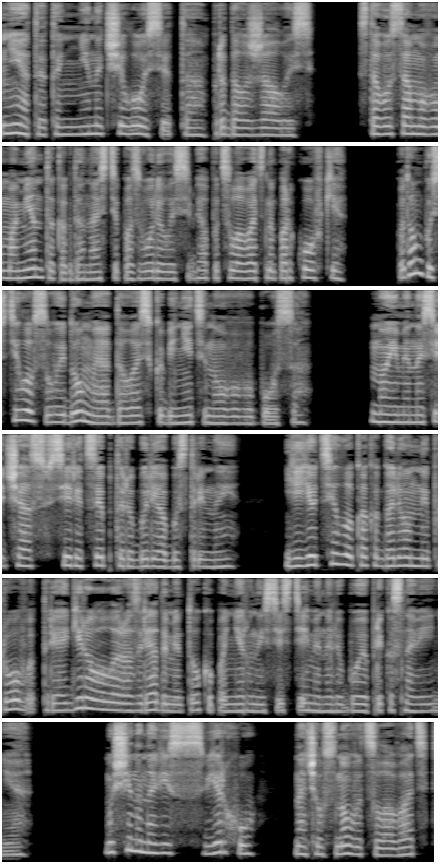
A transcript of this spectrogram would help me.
Нет, это не началось, это продолжалось. С того самого момента, когда Настя позволила себя поцеловать на парковке, потом пустила в свой дом и отдалась в кабинете нового босса. Но именно сейчас все рецепторы были обострены. Ее тело, как оголенный провод, реагировало разрядами тока по нервной системе на любое прикосновение. Мужчина навис сверху, начал снова целовать,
